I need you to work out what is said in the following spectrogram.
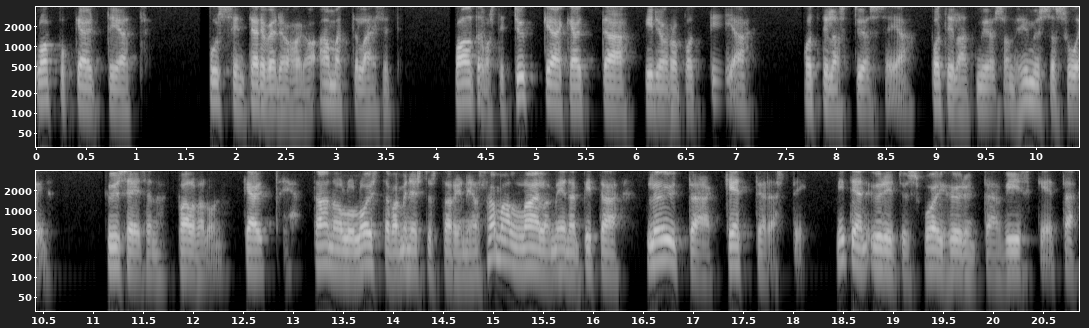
loppukäyttäjät, HUSin terveydenhoidon ammattilaiset valtavasti tykkää käyttää videorobottia potilastyössä ja potilaat myös on hymyssä suin kyseisen palvelun käyttäjä. Tämä on ollut loistava menestystarina ja samalla lailla meidän pitää löytää ketterästi, miten yritys voi hyödyntää 5G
